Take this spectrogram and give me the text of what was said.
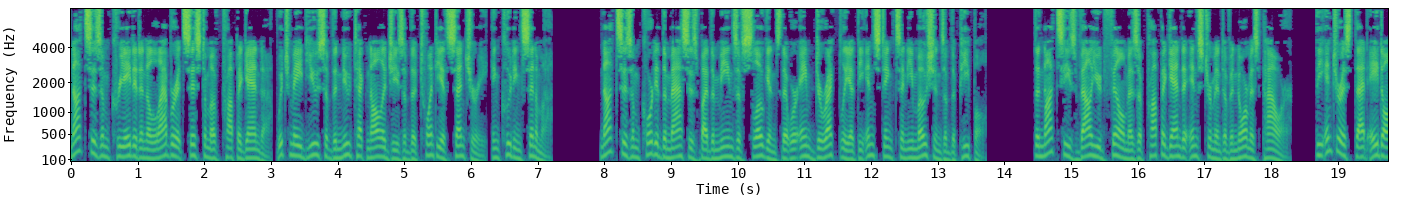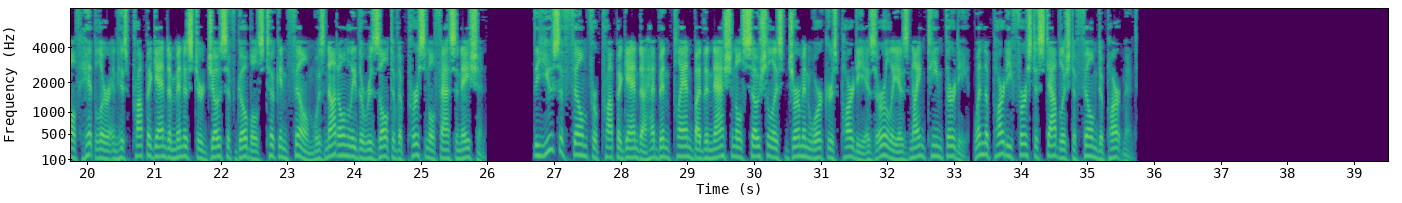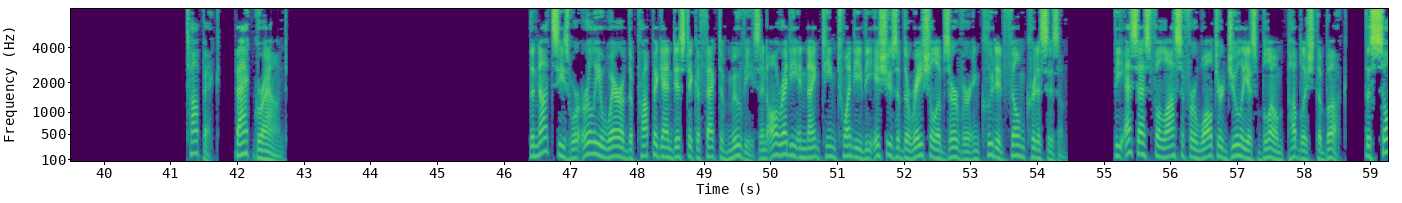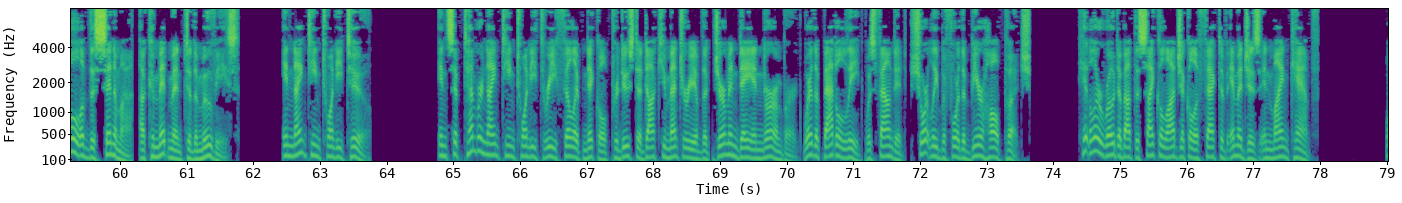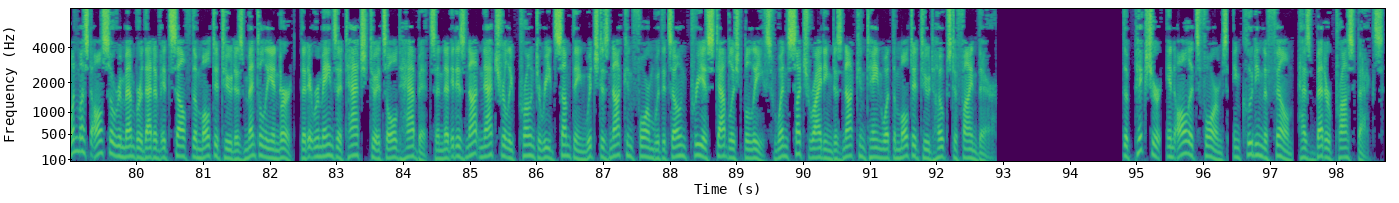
Nazism created an elaborate system of propaganda, which made use of the new technologies of the 20th century, including cinema. Nazism courted the masses by the means of slogans that were aimed directly at the instincts and emotions of the people. The Nazis valued film as a propaganda instrument of enormous power. The interest that Adolf Hitler and his propaganda minister Joseph Goebbels took in film was not only the result of a personal fascination. The use of film for propaganda had been planned by the National Socialist German Workers' Party as early as 1930, when the party first established a film department. Background The Nazis were early aware of the propagandistic effect of movies and already in 1920 the issues of the racial observer included film criticism. The SS philosopher Walter Julius Bloem published the book, The Soul of the Cinema, A Commitment to the Movies, in 1922. In September 1923 Philip Nickel produced a documentary of the German Day in Nuremberg where the Battle League was founded, shortly before the Beer Hall Putsch. Hitler wrote about the psychological effect of images in Mein Kampf, one must also remember that of itself the multitude is mentally inert, that it remains attached to its old habits and that it is not naturally prone to read something which does not conform with its own pre-established beliefs when such writing does not contain what the multitude hopes to find there. The picture, in all its forms, including the film, has better prospects.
